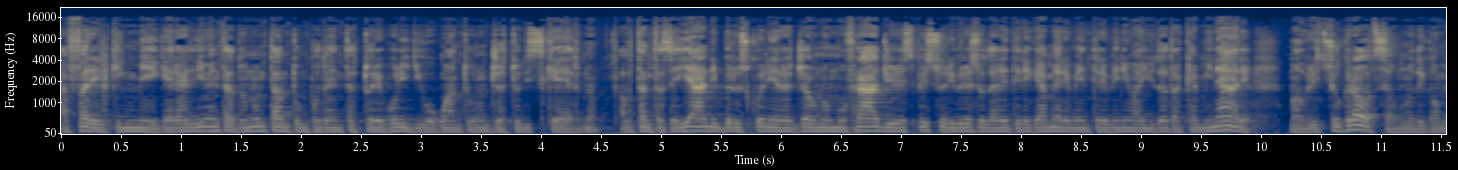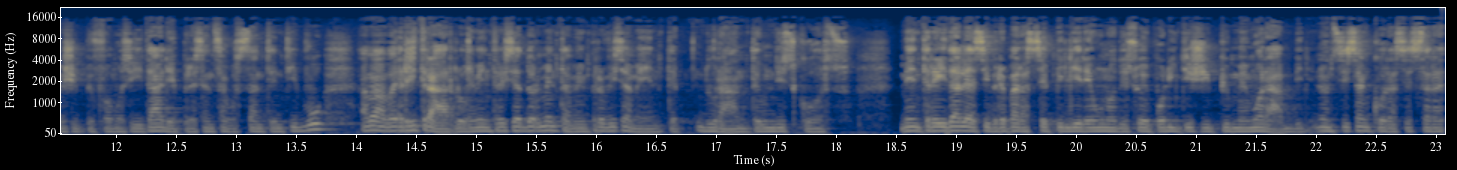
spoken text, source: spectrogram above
a fare il kingmaker, era diventato non tanto un potente attore politico quanto un oggetto di scherno. A 86 anni Berlusconi era già un uomo fragile, spesso ripreso dalle telecamere mentre veniva aiutato a camminare. Maurizio Crozza, uno dei comici più famosi d'Italia e presenza costante in tv, amava ritrarlo mentre si addormentava improvvisamente durante un discorso. Mentre l'Italia si prepara a seppellire uno dei suoi politici più memorabili, non si sa ancora se sarà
